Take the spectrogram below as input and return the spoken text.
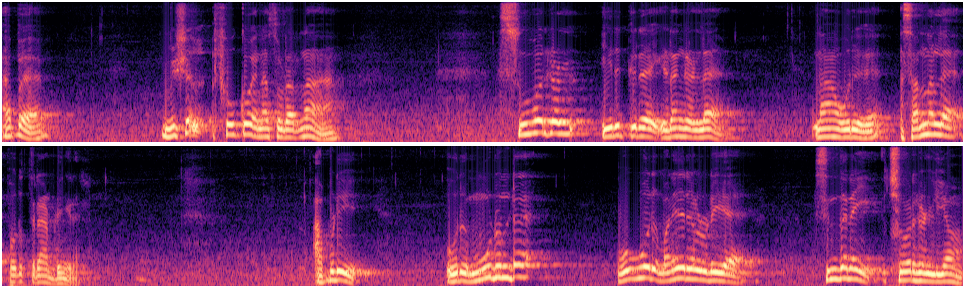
அப்போ மிஷல் ஃபூக்கோ என்ன சொல்கிறாருன்னா சுவர்கள் இருக்கிற இடங்களில் நான் ஒரு சன்னலை பொருத்துகிறேன் அப்படிங்கிறார். அப்படி ஒரு மூடுண்ட ஒவ்வொரு மனிதர்களுடைய சிந்தனை சுவர்கள்லையும்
